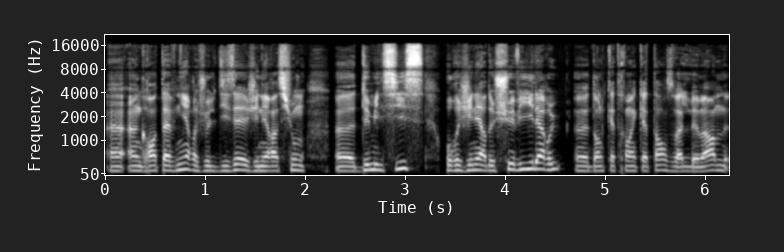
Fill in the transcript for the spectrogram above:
un, grand avenir. Je le disais génération 2006 euh, originaire de Chevilly-la-Rue euh, dans le 94 Val-de-Marne.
